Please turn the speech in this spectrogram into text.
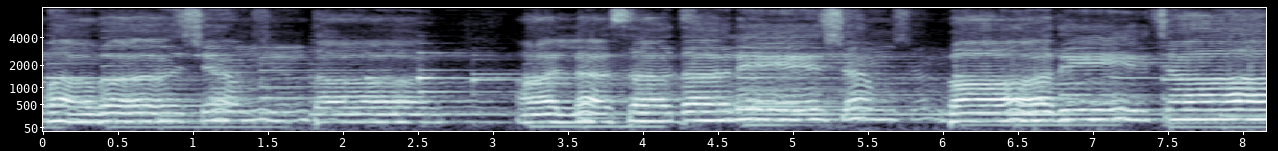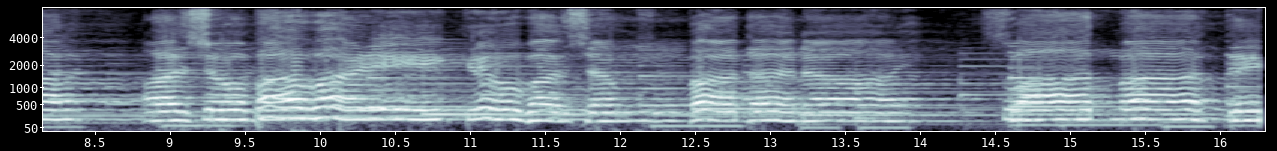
അത്യുത്സാഹമവശ്യം താൻ അലസദലേശം ബാധിച്ചാൽ അശുഭവഴിക്കു വശം വദനായി സ്വാത്മത്തെ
